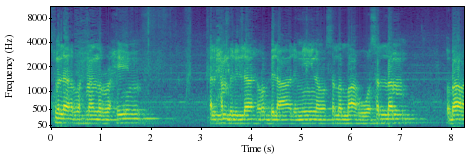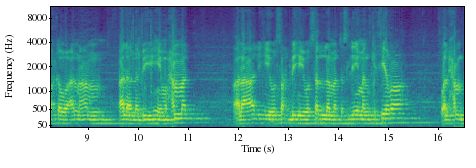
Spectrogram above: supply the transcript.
بسم الله الرحمن الرحيم الحمد لله رب العالمين وصلى الله وسلم وبارك وأنعم على نبيه محمد وعلى آله وصحبه وسلم تسليما كثيرا والحمد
